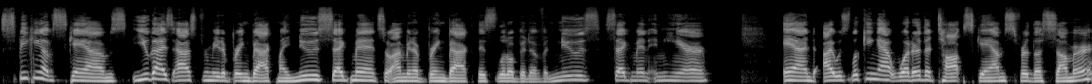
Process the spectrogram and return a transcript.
Speaking of scams, you guys asked for me to bring back my news segment. So I'm going to bring back this little bit of a news segment in here. And I was looking at what are the top scams for the summer.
